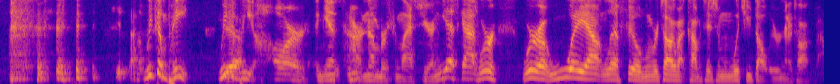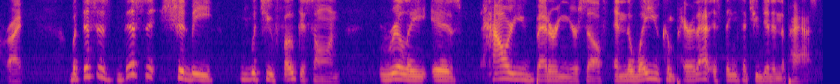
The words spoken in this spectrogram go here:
yeah. We compete we yeah. compete hard against mm-hmm. our numbers from last year. And yes, guys, we're we're uh, way out in left field when we're talking about competition, which you thought we were going to talk about, right? But this is this should be what you focus on. Really, is how are you bettering yourself, and the way you compare that is things that you did in the past.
